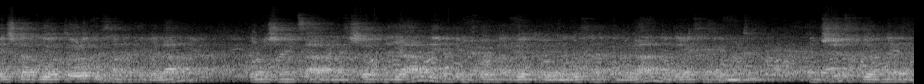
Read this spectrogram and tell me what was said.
מבקש להביא אותו לדוכן הקבלה. כל מי שנמצא על מחשב נייד, אם אתם יכולים להביא אותו לדוכן הקבלה, נודה לכם מאוד. המשך יום נעים.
